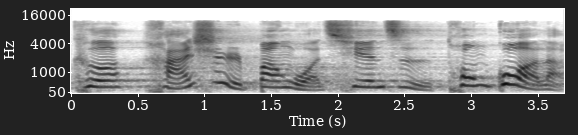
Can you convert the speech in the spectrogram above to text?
可还是帮我签字通过了。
